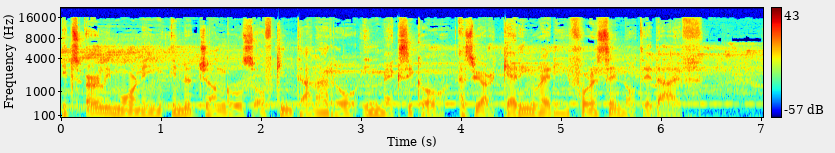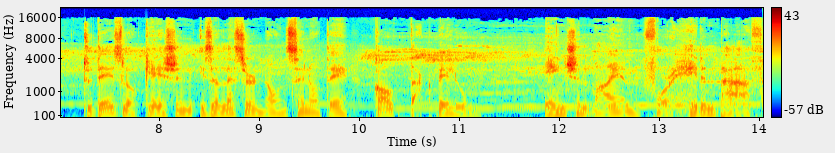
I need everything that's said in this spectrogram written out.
It's early morning in the jungles of Quintana Roo in Mexico as we are getting ready for a cenote dive. Today's location is a lesser known cenote called Tak Beluum, ancient Mayan for hidden path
